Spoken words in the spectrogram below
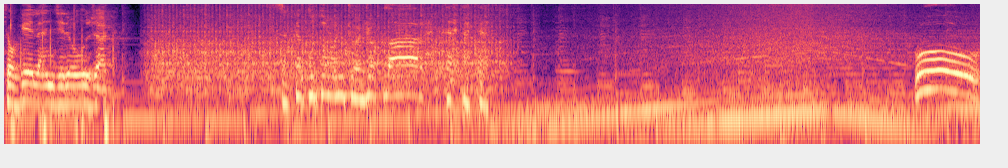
Çok eğlenceli olacak. Sıkı tutunun çocuklar. Oo,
